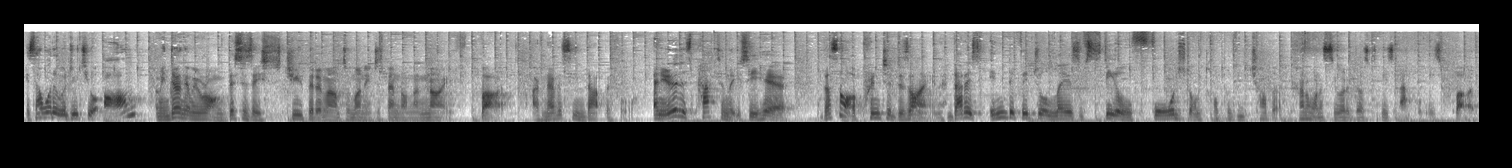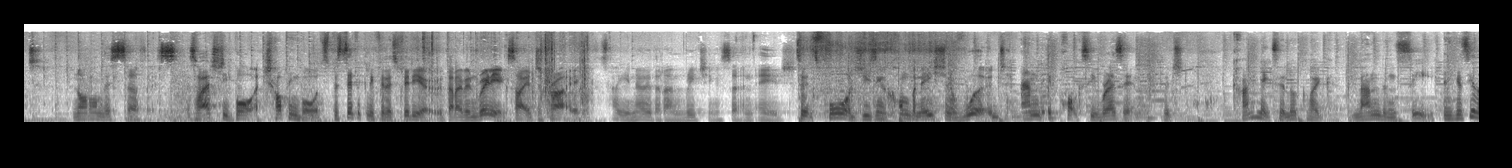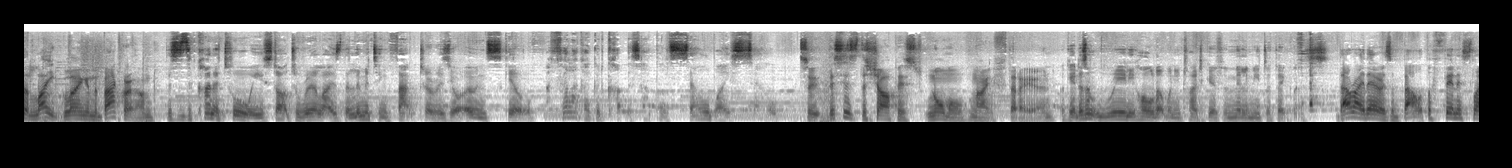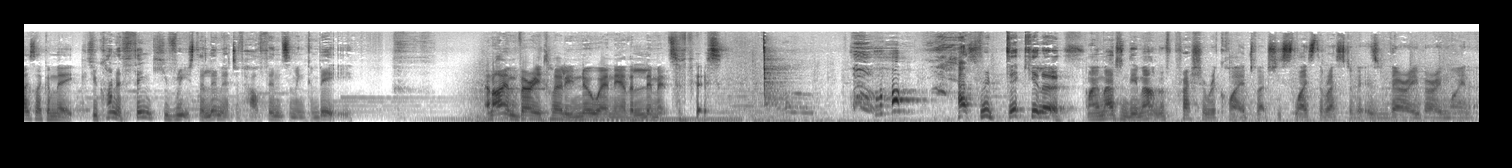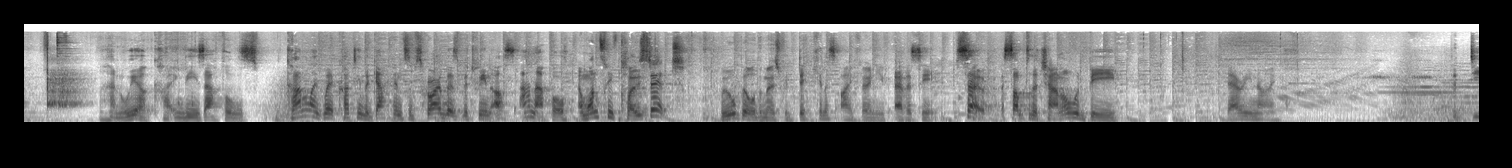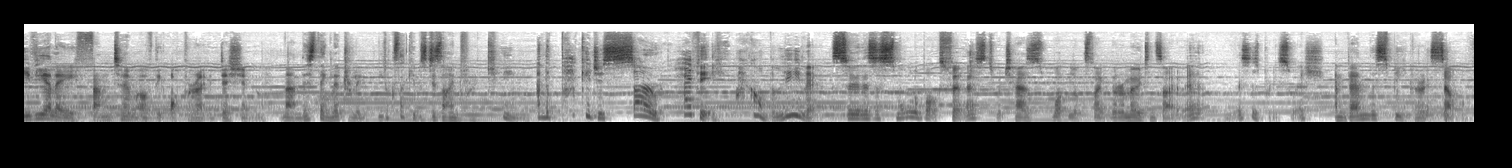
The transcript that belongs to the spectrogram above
Is that what it would do to your arm? I mean, don't get me wrong, this is a stupid amount of money to spend on a knife, but I've never seen that before. And you know this pattern that you see here? That's not a printed design. That is individual layers of steel forged on top of each other. I kind of want to see what it does to these apples, but not on this surface. So I actually bought a chopping board specifically for this video that I've been really excited to try. That's how you know that I'm reaching a certain age. So it's forged using a combination of wood and epoxy resin, which kind of makes it look like land and sea. And you can see the light glowing in the background. This is the kind of tool where you start to realize the limiting factor is your own skill. I feel like I could cut this apple cell by cell. So this is the sharpest normal knife that I own. Okay, it doesn't really hold up when you try to go for millimeter thickness. That right there is about the thinnest slice I can make. You kind of think you've reached the limit of how thin something can be. And I am very clearly nowhere near the limits of this. That's ridiculous! I imagine the amount of pressure required to actually slice the rest of it is very, very minor. And we are cutting these apples. Kind of like we're cutting the gap in subscribers between us and Apple. And once we've closed it, we will build the most ridiculous iPhone you've ever seen. So, a sub to the channel would be very nice. The Devialet Phantom of the Opera Edition. Man, this thing literally looks like it was designed for a king. And the package is so heavy. I can't believe it. So there's a smaller box first, which has what looks like the remote inside of it. This is pretty swish. And then the speaker itself.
